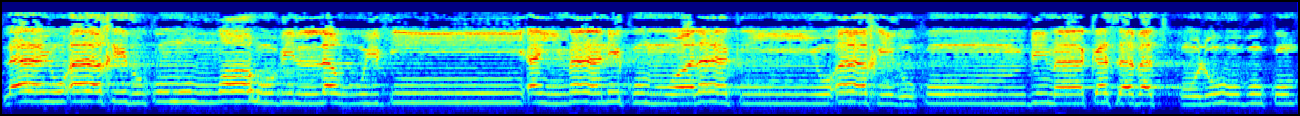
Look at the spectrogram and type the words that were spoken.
لا يؤاخذكم الله باللغو في أيمانكم ولكن يؤاخذكم بما كسبت قلوبكم.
